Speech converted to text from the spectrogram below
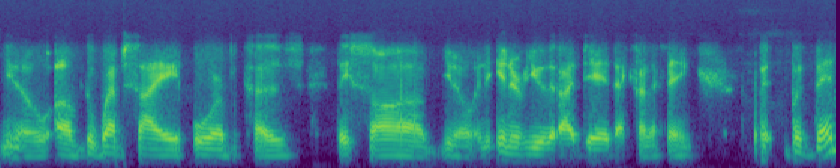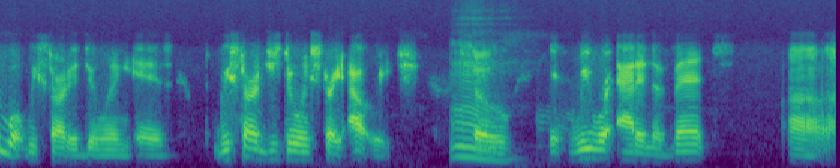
you know, of the website or because they saw, you know, an interview that I did, that kind of thing. But but then what we started doing is we started just doing straight outreach. Mm. So if we were at an event, uh,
